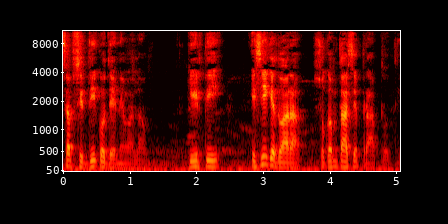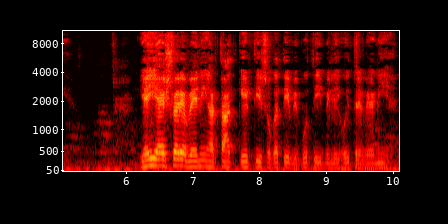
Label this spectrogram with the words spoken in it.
सब सिद्धि को देने वाला हो। कीर्ति इसी के द्वारा सुगमता से प्राप्त होती है। यही ऐश्वर्य वेणी अर्थात कीर्ति, सुगति, विभूति मिली हुई त्रिवेणी है।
